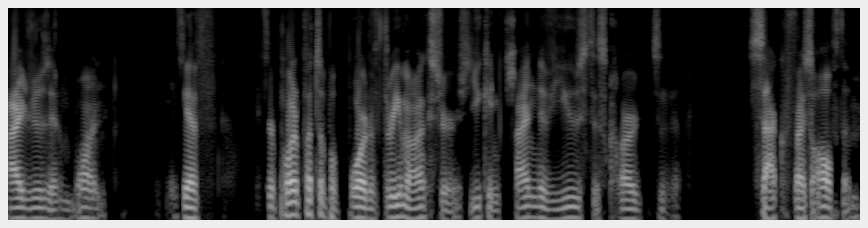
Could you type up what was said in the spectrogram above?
kaijus in one. If if your opponent puts up a board of three monsters, you can kind of use this card to sacrifice all of them.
